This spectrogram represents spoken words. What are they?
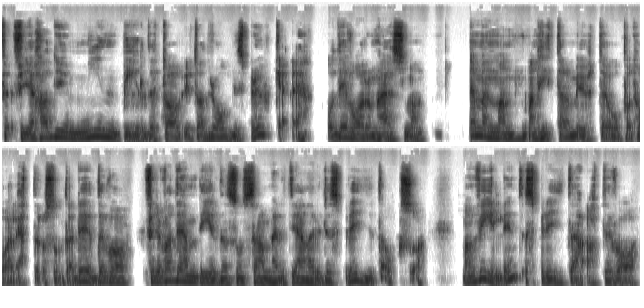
för, för jag hade ju min bild av utav drogmissbrukare och det var de här som man Ja, men man, man hittar dem ute och på toaletter och sånt där. Det, det var, för det var den bilden som samhället gärna ville sprida också. Man ville inte sprida att det var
